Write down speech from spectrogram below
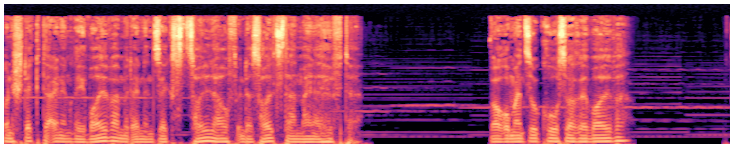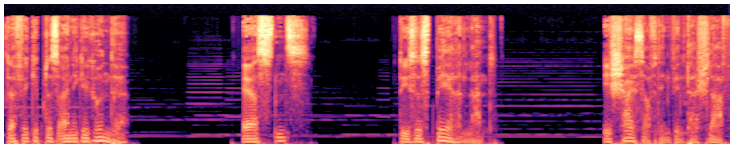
und steckte einen Revolver mit einem 6 Zoll Lauf in das Holster an meiner Hüfte. Warum ein so großer Revolver? Dafür gibt es einige Gründe. Erstens, dies ist Bärenland. Ich scheiß auf den Winterschlaf.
